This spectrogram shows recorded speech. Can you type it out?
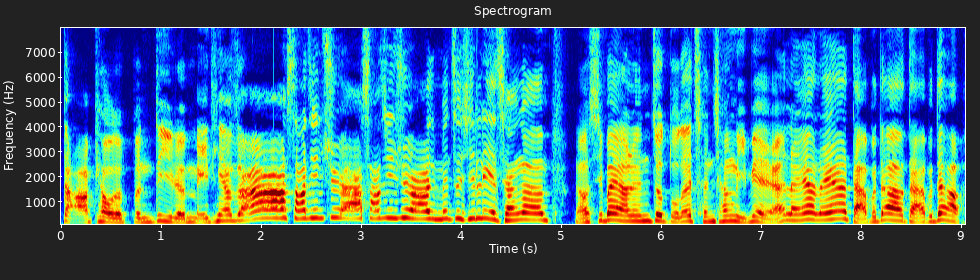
大票的本地人每天要说啊，杀进去啊，杀进去啊，你们这些列强啊！然后西班牙人就躲在城墙里面，啊，来呀来呀，打不到打不到。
